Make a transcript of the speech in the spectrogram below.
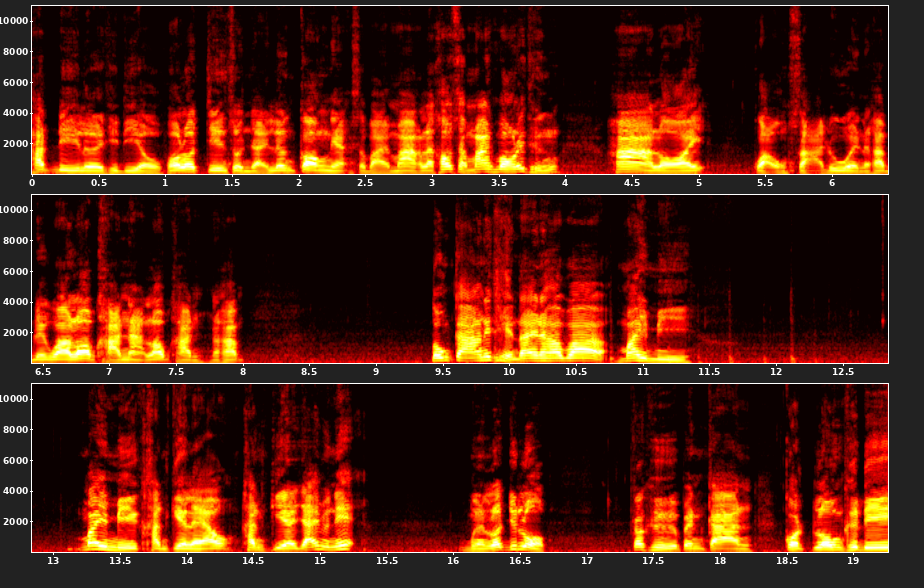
ชัดดีเลยทีเดียว เพราะรถจีนส่วนใหญ่เรื่องกล้องเนี่ยสบายมาก แล้วเขาสามารถมองได้ถึง 500 กว่าองศาด้วยนะครับ เรียกว่ารอบคันนะรอบคันนะครับ ตรงกลางนี่เห็นได้นะครับว่าไม่มี ไม่มีคันเกียร์แล้ว คันเกียร์ย้ายอยู่นี้ เหมือนรถยุโรปก็คือเป็นการกดลงคือดี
